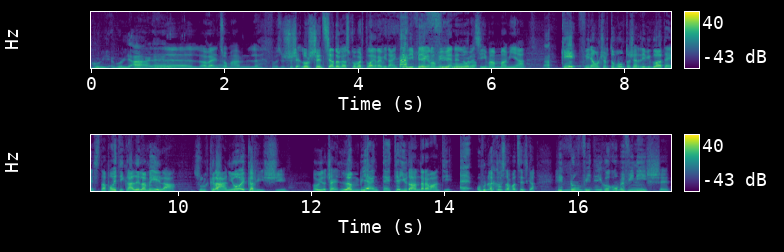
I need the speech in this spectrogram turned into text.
Gugli- gugli- ah, eh, Eh, vabbè, insomma, l- lo scienziato che ha scoperto la gravità, incredibile Che che non mi viene il nome, figura. sì, mamma mia. Che fino a un certo punto ci arrivi con la testa, poi ti cade la mela sul cranio e capisci. Capito? Cioè, l'ambiente ti aiuta ad andare avanti. È una cosa pazzesca. E non vi dico come finisce.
